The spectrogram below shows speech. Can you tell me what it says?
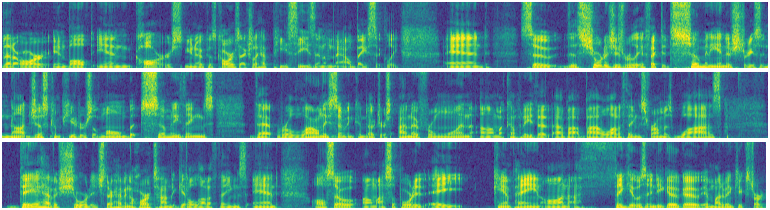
that are involved in cars, you know, because cars actually have PCs in them now basically. And so the shortage has really affected so many industries and not just computers alone, but so many things that rely on these semiconductors. I know for one, um, a company that I buy, buy a lot of things from is Wyze They have a shortage. They're having a hard time to get a lot of things. And also, um, I supported a campaign on, I think it was Indiegogo. It might have been Kickstarter.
